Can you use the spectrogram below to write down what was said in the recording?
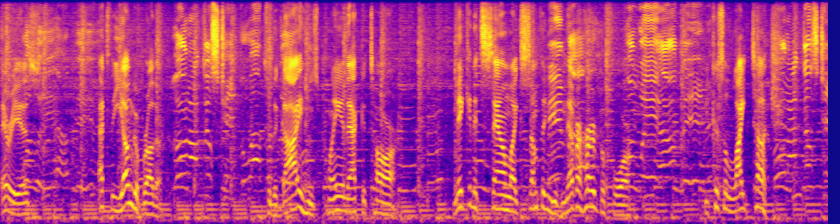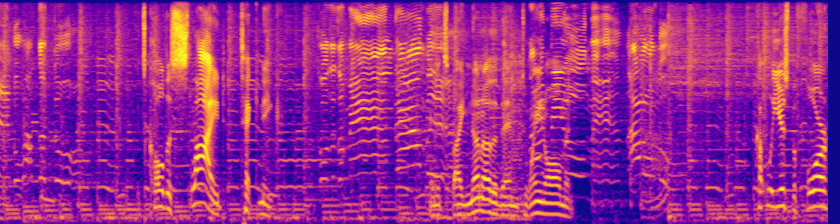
There he is. That's the younger brother to the guy who's playing that guitar, making it sound like something you've never heard before because of light touch. It's called a slide technique, and it's by none other than Duane Allman. A couple of years before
